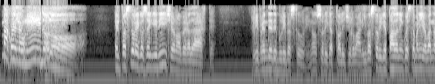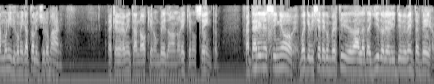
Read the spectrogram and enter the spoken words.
Ma quello è un idolo! E il pastore cosa gli dice? Un'opera d'arte. Riprendete pure i pastori, non solo i cattolici romani. I pastori che parlano in questa maniera vanno ammoniti come i cattolici romani, perché veramente hanno occhi e non vedono, hanno orecchie e non sentono Fratelli nel Signore, voi che vi siete convertiti dal, dagli idoli all'Iddio vivente è vero,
